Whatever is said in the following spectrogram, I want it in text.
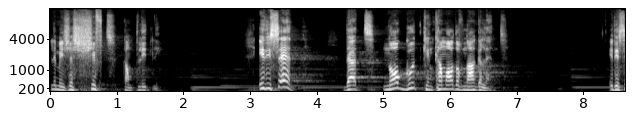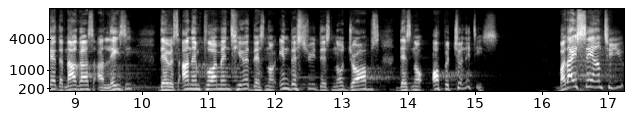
Let me just shift completely. It is said that no good can come out of Nagaland. It is said that Nagas are lazy. There is unemployment here. There's no industry. There's no jobs. There's no opportunities. But I say unto you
